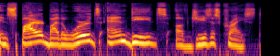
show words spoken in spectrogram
inspired by the words and deeds of Jesus Christ.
